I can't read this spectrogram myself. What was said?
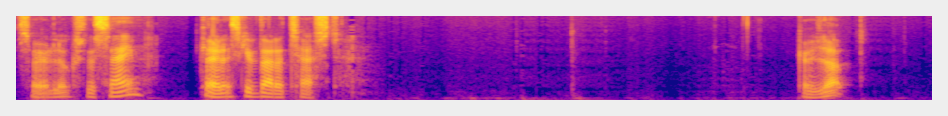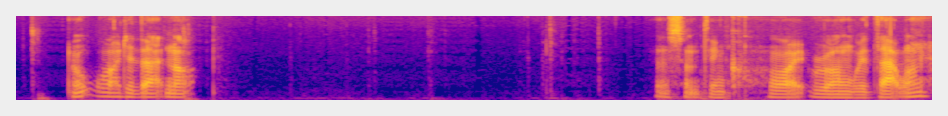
So it looks the same. Okay, let's give that a test. Goes up. Oh, why did that not? There's something quite wrong with that one,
